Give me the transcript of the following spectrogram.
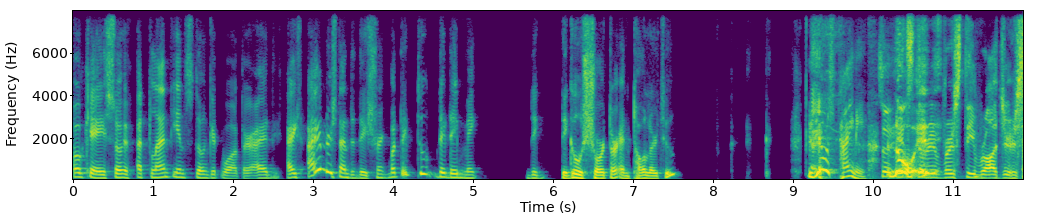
okay, so if Atlanteans don't get water, I I, I understand that they shrink, but they do they, they make they they go shorter and taller too. Because he was tiny. So No, it's the it- reverse Steve Rogers.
